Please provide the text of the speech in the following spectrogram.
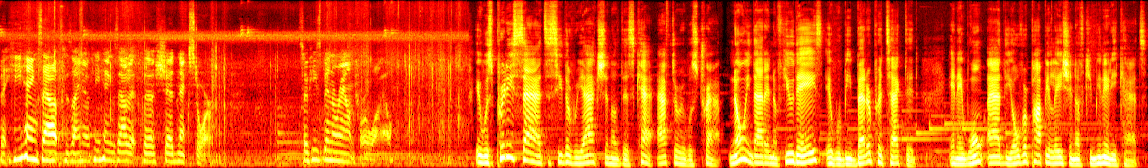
But he hangs out, because I know he hangs out at the shed next door. So he's been around for a while. It was pretty sad to see the reaction of this cat after it was trapped, knowing that in a few days it will be better protected and it won't add the overpopulation of community cats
